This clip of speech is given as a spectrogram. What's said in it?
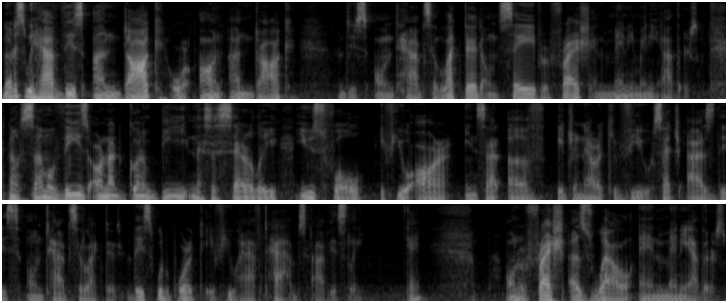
Notice we have this undock or on undock this on tab selected, on save, refresh, and many, many others. Now, some of these are not going to be necessarily useful if you are inside of a generic view, such as this on tab selected. This would work if you have tabs, obviously. Okay. On refresh as well, and many others.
